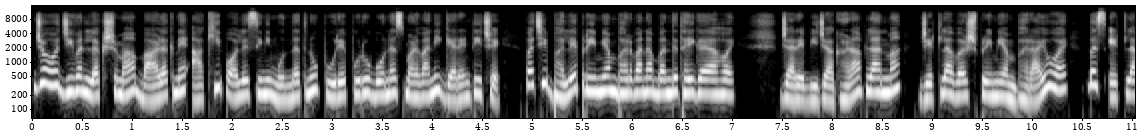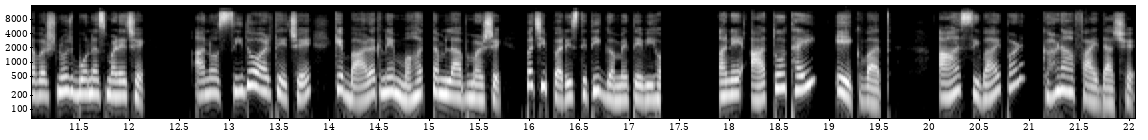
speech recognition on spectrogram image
જો જીવન લક્ષ્યમાં બાળકને આખી પોલિસીની મુદ્દતનું પૂરેપૂરું બોનસ મળવાની ગેરંટી છે, પછી ભલે પ્રીમિયમ ભરવાના બંધ થઈ ગયા હોય, જ્યારે બીજા ઘણા પ્લાનમાં જેટલા વર્ષ પ્રીમિયમ ભરાયું હોય, બસ એટલા વર્ષનું જ બોનસ મળે છે. આનો સીધો અર્થ એ છે કે બાળકને મહત્તમ લાભ મળશે, પછી પરિસ્થિતિ ગમે તેવી હોય. અને આ તો થઈ એક વાત. આ સિવાય પણ ઘણા ફાયદા છે.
